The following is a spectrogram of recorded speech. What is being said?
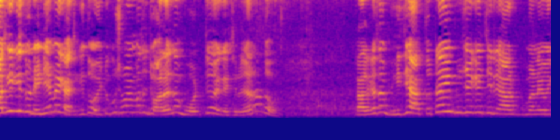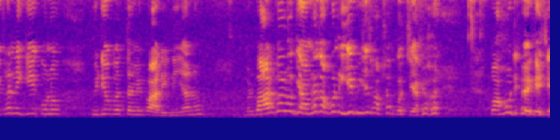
আজকে কিন্তু নেমে গেছে কিন্তু ওইটুকু সময় মতো জল একদম ভর্তি হয়ে গেছিল, জানো তো? কালকে তো ভিজে এতটাই ভিজে গেছিলে আর মানে ওইখানে গিয়ে কোনো ভিডিও করতে আমি পারিনি, জানো? মানে বার করব কি? আমরা তখন নিজে ভিজে সব সব করছি, একেবারে পাহুটি হয়ে গেছি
